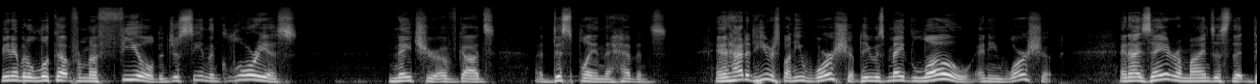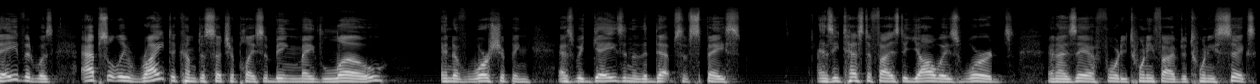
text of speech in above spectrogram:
being able to look up from a field and just seeing the glorious nature of God's uh, display in the heavens. And how did he respond? He worshiped. He was made low and he worshiped. And Isaiah reminds us that David was absolutely right to come to such a place of being made low and of worshiping as we gaze into the depths of space. As he testifies to Yahweh's words in Isaiah 40, 25 to 26,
